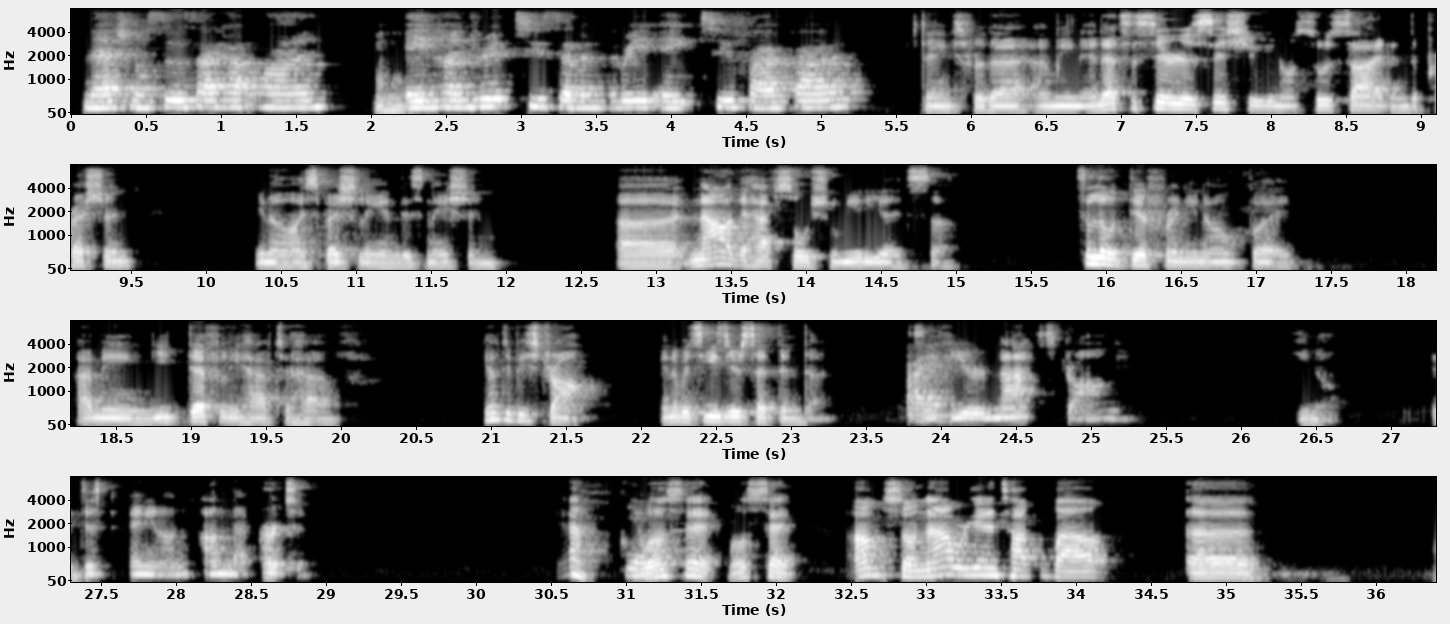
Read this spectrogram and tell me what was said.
National Suicide Hotline, Mhm. 800 273 8255. Thanks for that. I mean, and that's a serious issue, you know, suicide and depression, you know, especially in this nation. Uh, now they have social media. It's uh, it's a little different, you know, but I mean, you definitely have to have, you have to be strong. You know, it's easier said than done. 'Cause If you're not strong, you know, it just depending on on that person. Yeah, Yeah. well said, well said. Um, so now we're gonna talk about uh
